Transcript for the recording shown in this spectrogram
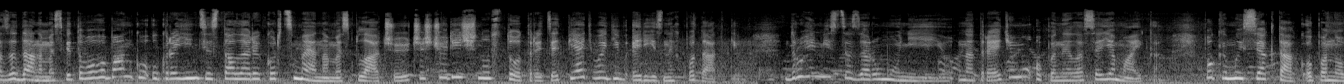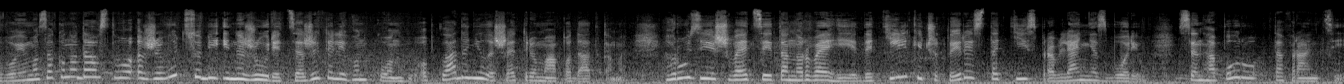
За даними Світового банку, українці стали рекордсменами, сплачуючи щорічно 135 видів різних податків. Друге місце за Румунією. На третьому опинилася Ямайка. Поки ми сяк так опановуємо законодавство, живуть собі і не журяться жителі Гонконгу, обкладені лише трьома податками: Грузії, Швеції та Норвегії, де тільки чотири статті справляння зборів Сингапуру та Франції.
